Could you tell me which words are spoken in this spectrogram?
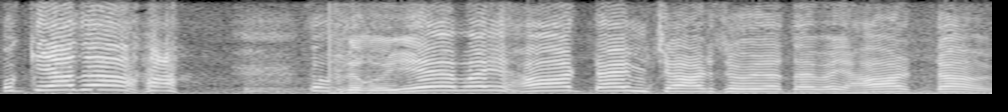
वो क्या था? तो देखो, ये भाई हर टाइम चार्ज हो जाता है भाई हर टाइम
